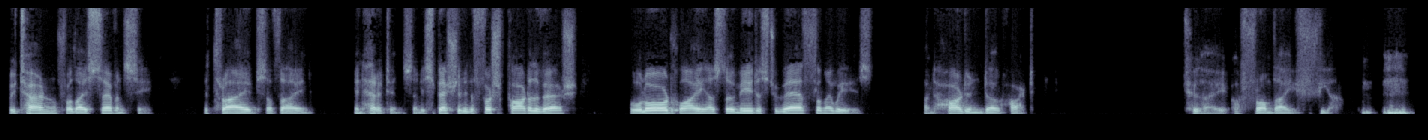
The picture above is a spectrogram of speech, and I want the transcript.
Return for thy servant's sake the tribes of thine inheritance, and especially the first part of the verse. O Lord, why hast thou made us to err from thy ways, and hardened our heart to thy or from thy fear?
